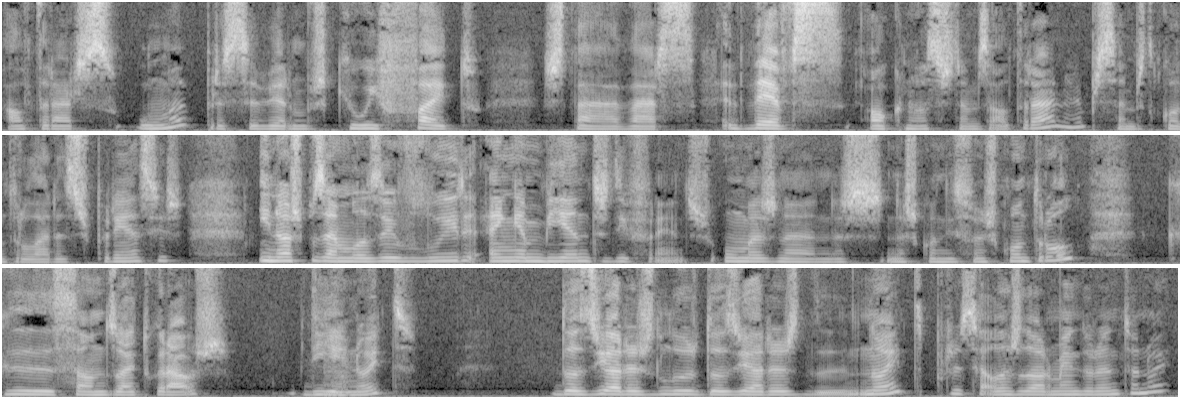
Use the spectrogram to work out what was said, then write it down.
alterar-se uma, para sabermos que o efeito está a dar-se deve-se ao que nós estamos a alterar, né? precisamos de controlar as experiências, e nós pusemos-las a evoluir em ambientes diferentes. Umas na, nas, nas condições de controle, que são 18 graus, dia hum. e noite, 12 horas de luz, 12 horas de noite, por isso elas dormem durante a noite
